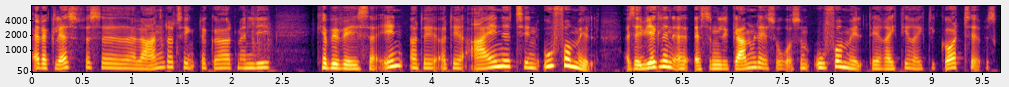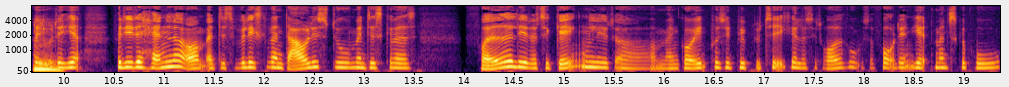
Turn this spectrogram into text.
er der glasfacade eller andre ting, der gør, at man lige kan bevæge sig ind, og det, og det er egnet til en uformel. Altså i virkeligheden er, er sådan lidt gammeldags ord som uformel, det er rigtig, rigtig godt til at beskrive mm. det her, fordi det handler om, at det selvfølgelig ikke skal være en dagligstue, men det skal være fredeligt og tilgængeligt, og man går ind på sit bibliotek eller sit rådhus og får den hjælp, man skal bruge.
